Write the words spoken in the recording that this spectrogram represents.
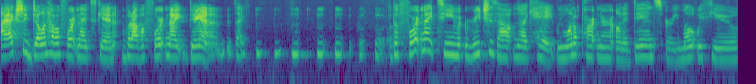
I actually don't have a Fortnite skin, but I have a Fortnite dance. It's like, mm, mm, うんうんうん。The Fortnite team reaches out and they're like, hey, we want to partner on a dance or emote with you.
